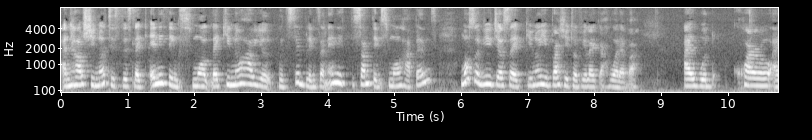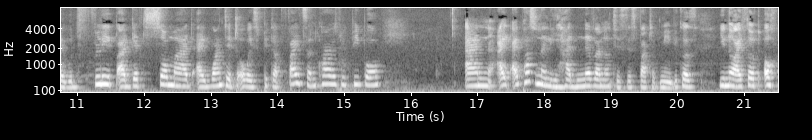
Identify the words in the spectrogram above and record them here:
and how she noticed this like anything small like you know how you're with siblings and any something small happens most of you just like you know you brush it off you're like ah, whatever i would quarrel, I would flip, I'd get so mad. I wanted to always pick up fights and quarrels with people. And I, I personally had never noticed this part of me because, you know, I thought, oh,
